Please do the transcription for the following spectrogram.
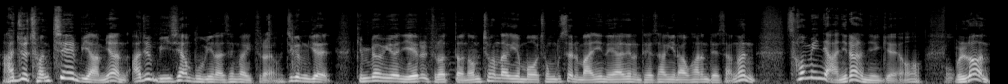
아주 전체에 비하면 아주 미세한 부분이라는 생각이 들어요. 지금 이게 김병 의원 예를 들었던 엄청나게 뭐 종부세를 많이 내야 되는 대상이라고 하는 대상은 서민이 아니라는 얘기예요. 물론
